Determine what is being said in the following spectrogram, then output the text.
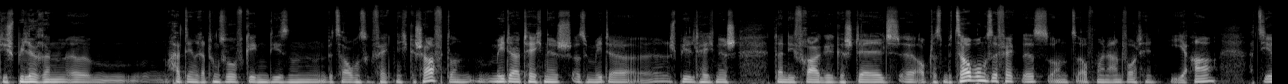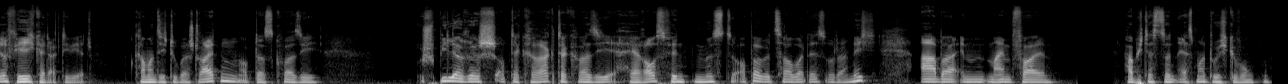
Die Spielerin äh, hat den Rettungswurf gegen diesen Bezauberungseffekt nicht geschafft und metatechnisch, also metaspieltechnisch, dann die Frage gestellt, äh, ob das ein Bezauberungseffekt ist und auf meine Antwort hin ja, hat sie ihre Fähigkeit aktiviert. Kann man sich darüber streiten, ob das quasi spielerisch, ob der Charakter quasi herausfinden müsste, ob er bezaubert ist oder nicht. Aber in meinem Fall habe ich das dann erstmal durchgewunken.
